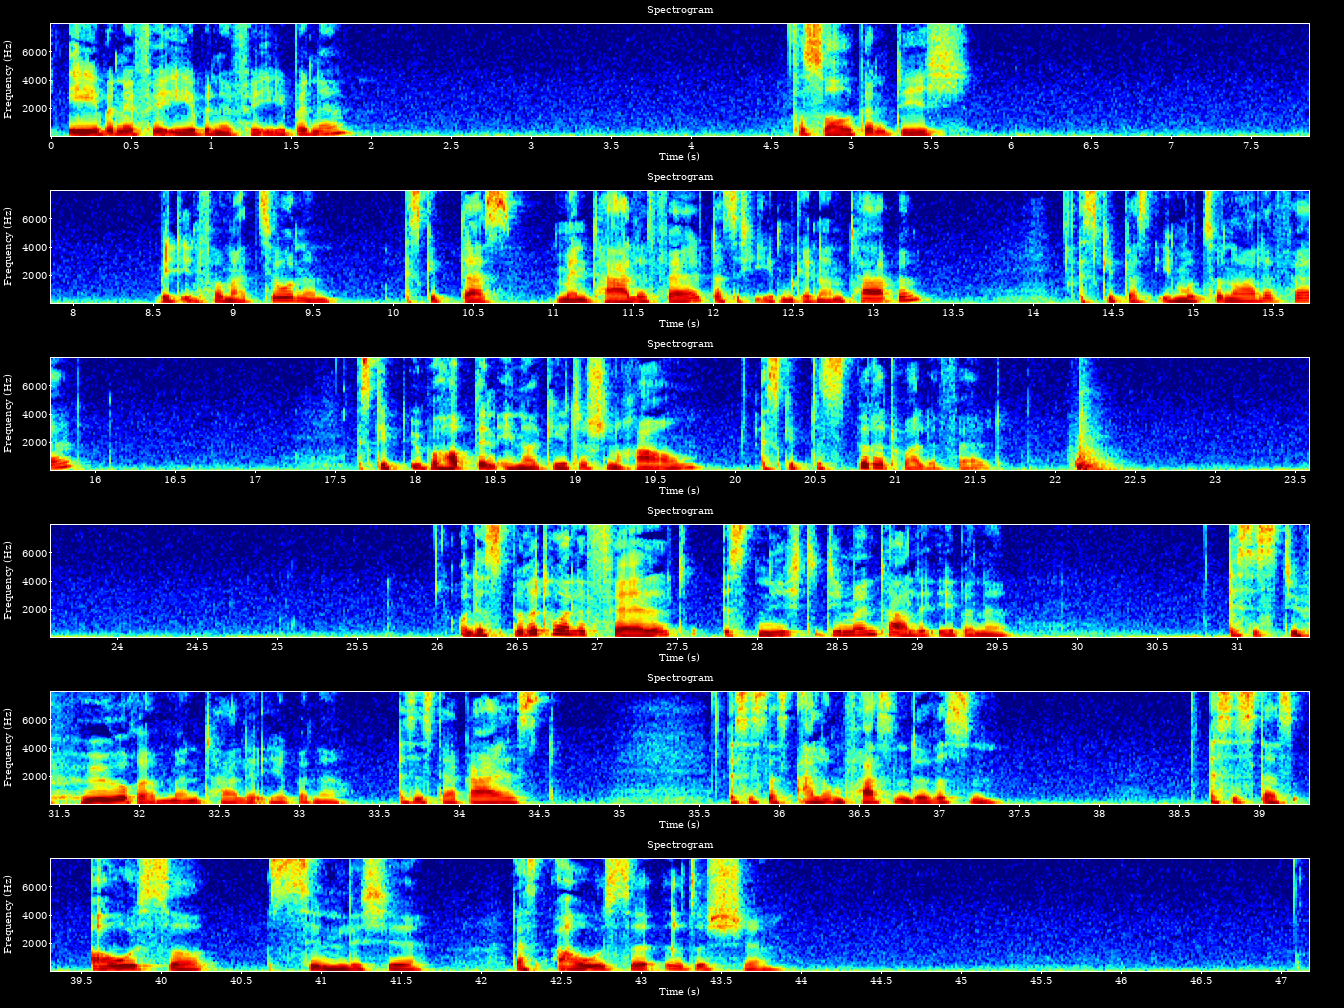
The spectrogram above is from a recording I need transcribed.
Ebene für Ebene für Ebene versorgen dich mit Informationen. Es gibt das mentale Feld, das ich eben genannt habe. Es gibt das emotionale Feld. Es gibt überhaupt den energetischen Raum. Es gibt das spirituelle Feld. Und das spirituelle Feld ist nicht die mentale Ebene. Es ist die höhere mentale Ebene. Es ist der Geist. Es ist das allumfassende Wissen. Es ist das Außersinnliche, das Außerirdische.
